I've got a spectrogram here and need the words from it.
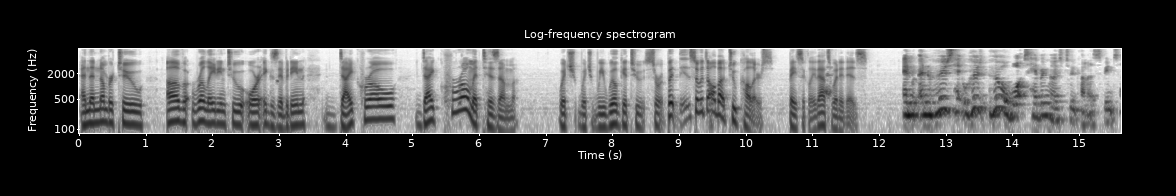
and then number two of relating to or exhibiting dichro dichromatism which which we will get to sort but so it's all about two colors basically that's what it is and and who's who, who or what's having those two colours, Spencer?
